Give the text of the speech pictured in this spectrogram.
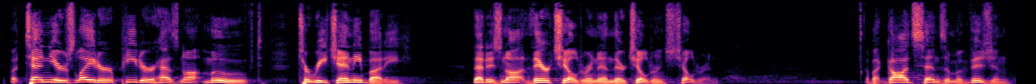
But 10 years later, Peter has not moved to reach anybody that is not their children and their children's children. But God sends him a vision.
